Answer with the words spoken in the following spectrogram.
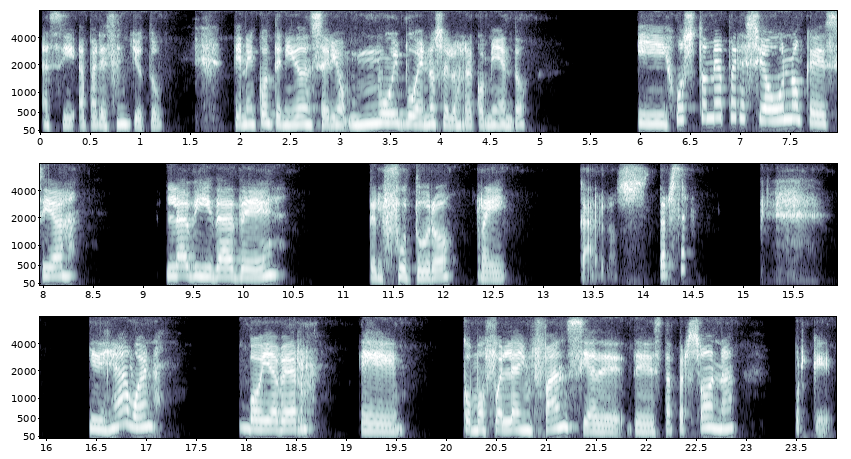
así aparece en YouTube. Tienen contenido en serio muy bueno, se los recomiendo. Y justo me apareció uno que decía la vida de del futuro rey Carlos III. Y dije, ah, bueno, voy a ver eh, cómo fue la infancia de, esta persona, porque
